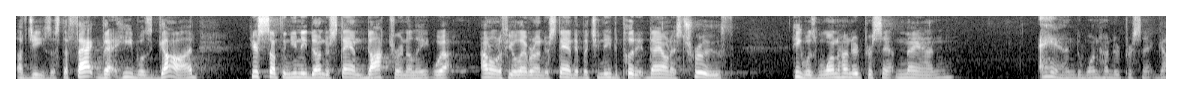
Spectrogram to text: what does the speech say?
of Jesus. The fact that he was God. Here's something you need to understand doctrinally. Well, I don't know if you'll ever understand it, but you need to put it down as truth. He was 100% man and 100% God.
